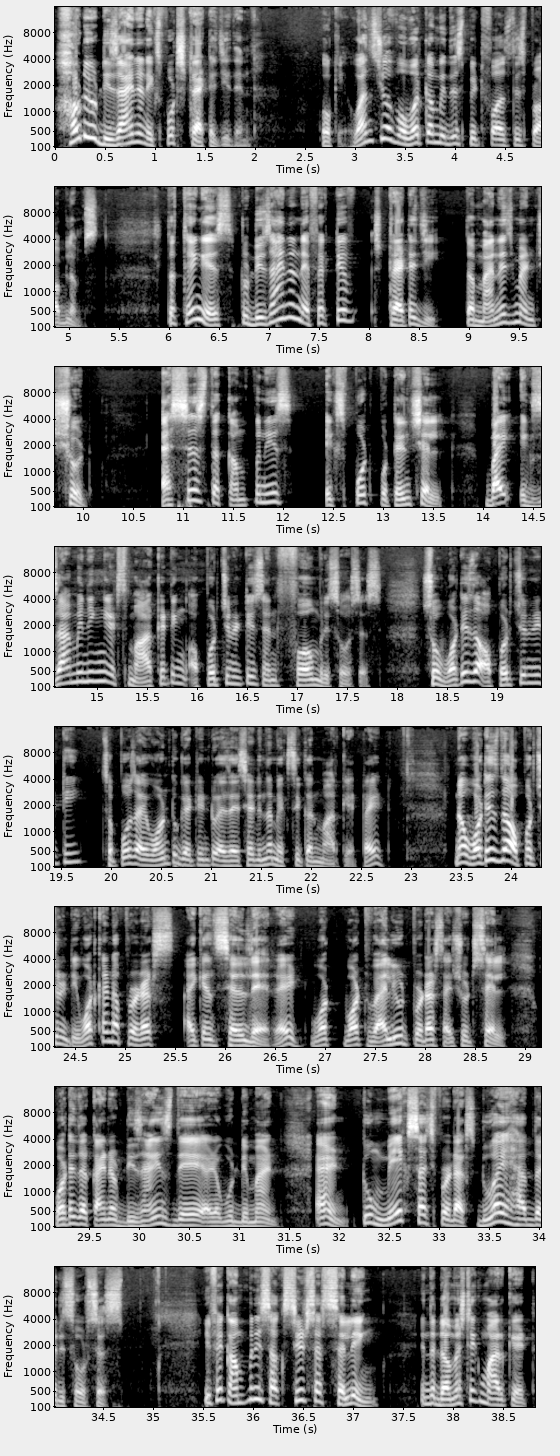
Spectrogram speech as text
How do you design an export strategy then? Okay. Once you have overcome with these pitfalls these problems, the thing is to design an effective strategy the management should assess the company's export potential by examining its marketing opportunities and firm resources. So, what is the opportunity? Suppose I want to get into as I said in the Mexican market right. Now, what is the opportunity? What kind of products I can sell there, right? What, what valued products I should sell? What is the kind of designs they uh, would demand? And to make such products, do I have the resources? If a company succeeds at selling in the domestic market,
